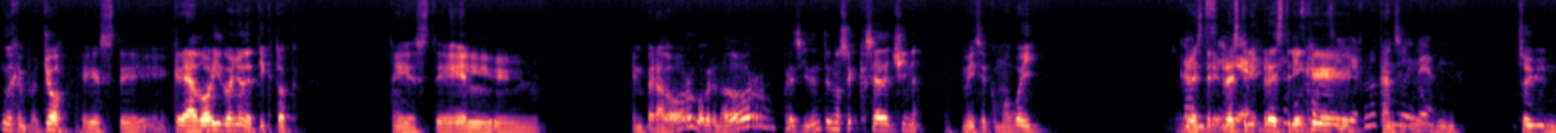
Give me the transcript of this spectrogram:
un ejemplo, yo, este, creador y dueño de TikTok, este, el emperador, gobernador, presidente, no sé qué sea de China, me dice como, güey, restringe, canciller, soy,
